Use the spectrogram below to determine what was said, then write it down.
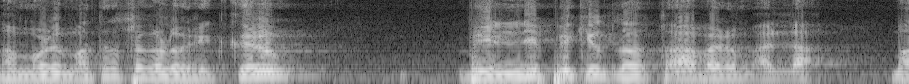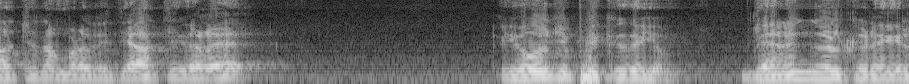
നമ്മൾ മദ്രസകൾ ഒരിക്കലും ഭിന്നിപ്പിക്കുന്ന സ്ഥാപനം അല്ല. മറിച്ച് നമ്മുടെ വിദ്യാർത്ഥികളെ യോജിപ്പിക്കുകയും ജനങ്ങൾക്കിടയിൽ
